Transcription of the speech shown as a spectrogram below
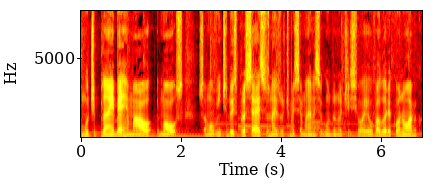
Multiplan e BR Malls Somam 22 processos nas últimas semanas, segundo noticiou aí o Valor Econômico.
